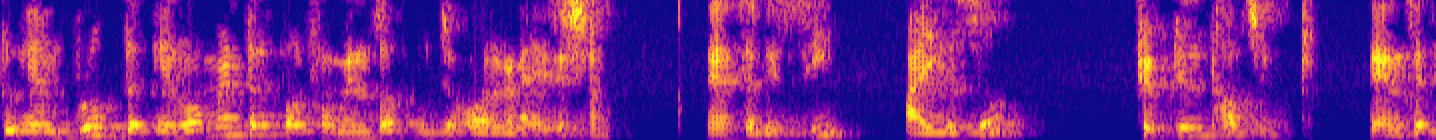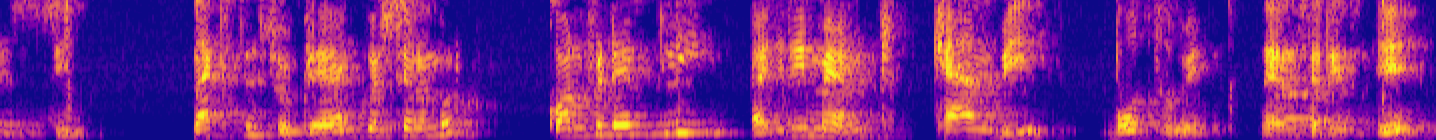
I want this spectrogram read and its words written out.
to improve the environmental performance of the organization? The answer is C. ISO 15000. The answer is C. Next is 59 question number confidently agreement can be both way the answer is a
